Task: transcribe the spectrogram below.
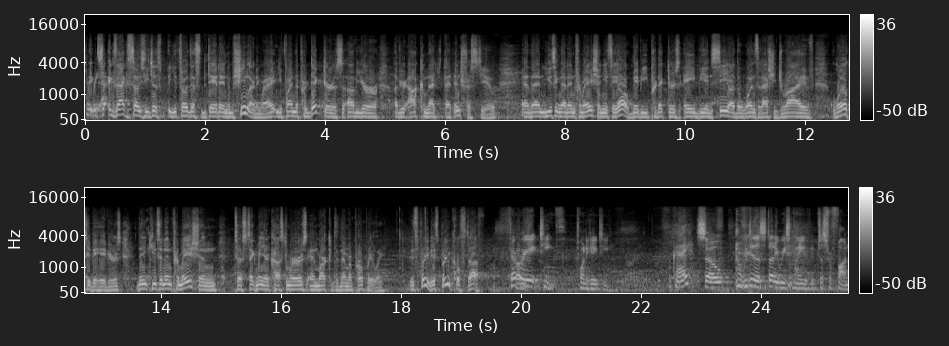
to, to Exa- Exactly. So you just you throw this data into machine learning, right? You find the predictors of your of your outcome that, that interests you, and then using that information, you say, oh, maybe predictors A, B, and C are the ones that actually drive loyalty behaviors. Then you can use that information to segment your customers and market to them appropriately. It's pretty it's pretty cool stuff. February 18th, 2018. Okay? So we did a study recently, just for fun,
